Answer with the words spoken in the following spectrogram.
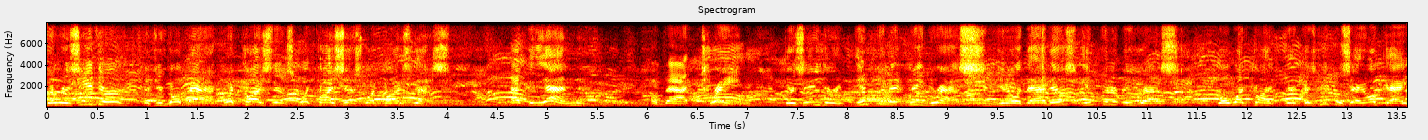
There is either, if you go back, what caused this, what caused this, what caused this? At the end of that train, there's either an infinite regress, you know what that is? Infinite regress. Well, what caused, because people say, okay,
